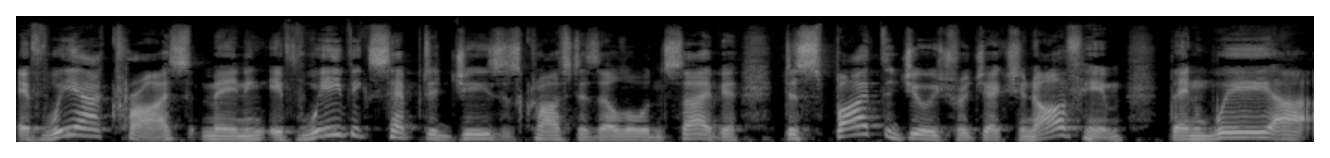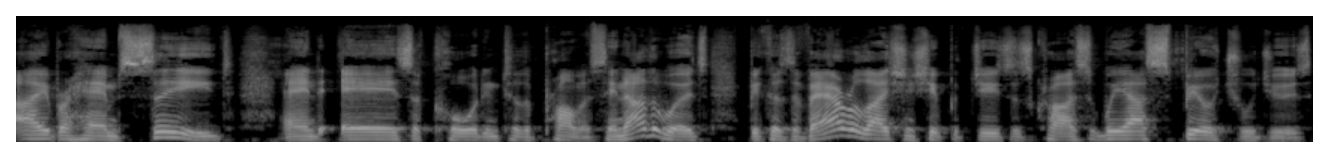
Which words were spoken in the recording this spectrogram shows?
If we are Christ, meaning if we've accepted Jesus Christ as our Lord and Savior, despite the Jewish rejection of Him, then we are Abraham's seed and heirs according to the promise. In other words, because of our relationship with Jesus Christ, we are spiritual Jews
